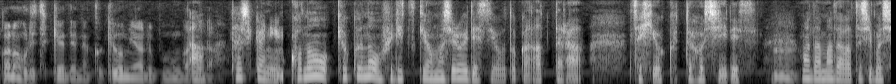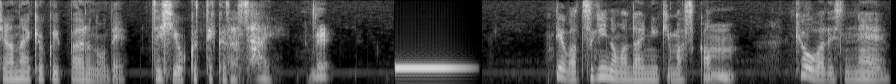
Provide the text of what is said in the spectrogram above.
他の振り付けでなんか興味ある部分があったあら、、確かに、この曲の振り付け面白いですよとかあったら、ぜひ送ってほしいです。うん。まだまだ私も知らない曲いっぱいあるので、ぜひ送ってください。ね。では次の話題に行きますか、うん。今日はですね、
